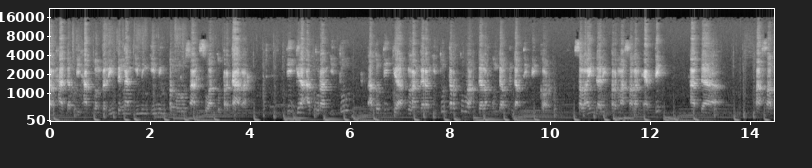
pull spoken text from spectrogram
terhadap pihak pemberi dengan iming-iming pengurusan suatu perkara. Tiga aturan itu atau tiga pelanggaran itu tertuang dalam Undang-Undang Tipikor. Selain dari permasalahan etik, ada pasal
